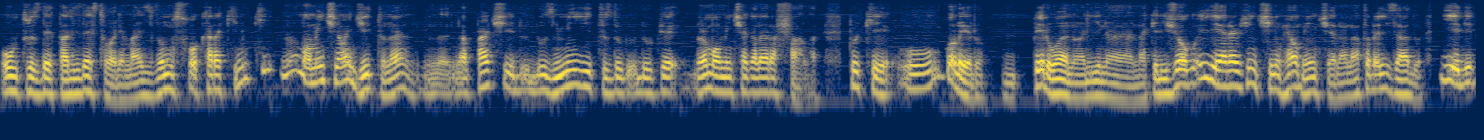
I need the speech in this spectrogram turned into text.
outros detalhes da história, mas vamos focar aqui no que normalmente não é dito, né? Na, na parte do- dos mitos, do, do que normalmente a galera fala. Porque o goleiro peruano ali na, naquele jogo, ele era argentino realmente, era naturalizado. E ele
